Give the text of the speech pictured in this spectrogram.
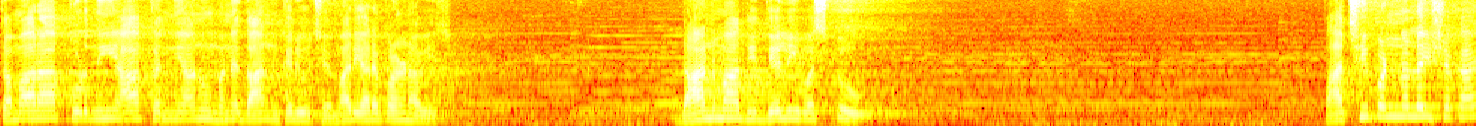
તમારા કુળની આ કન્યાનું મને દાન કર્યું છે, મારી આરે પરણાવી છે. દાનમાં દીધેલી વસ્તુ પાછી પણ ન લઈ શકાય,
